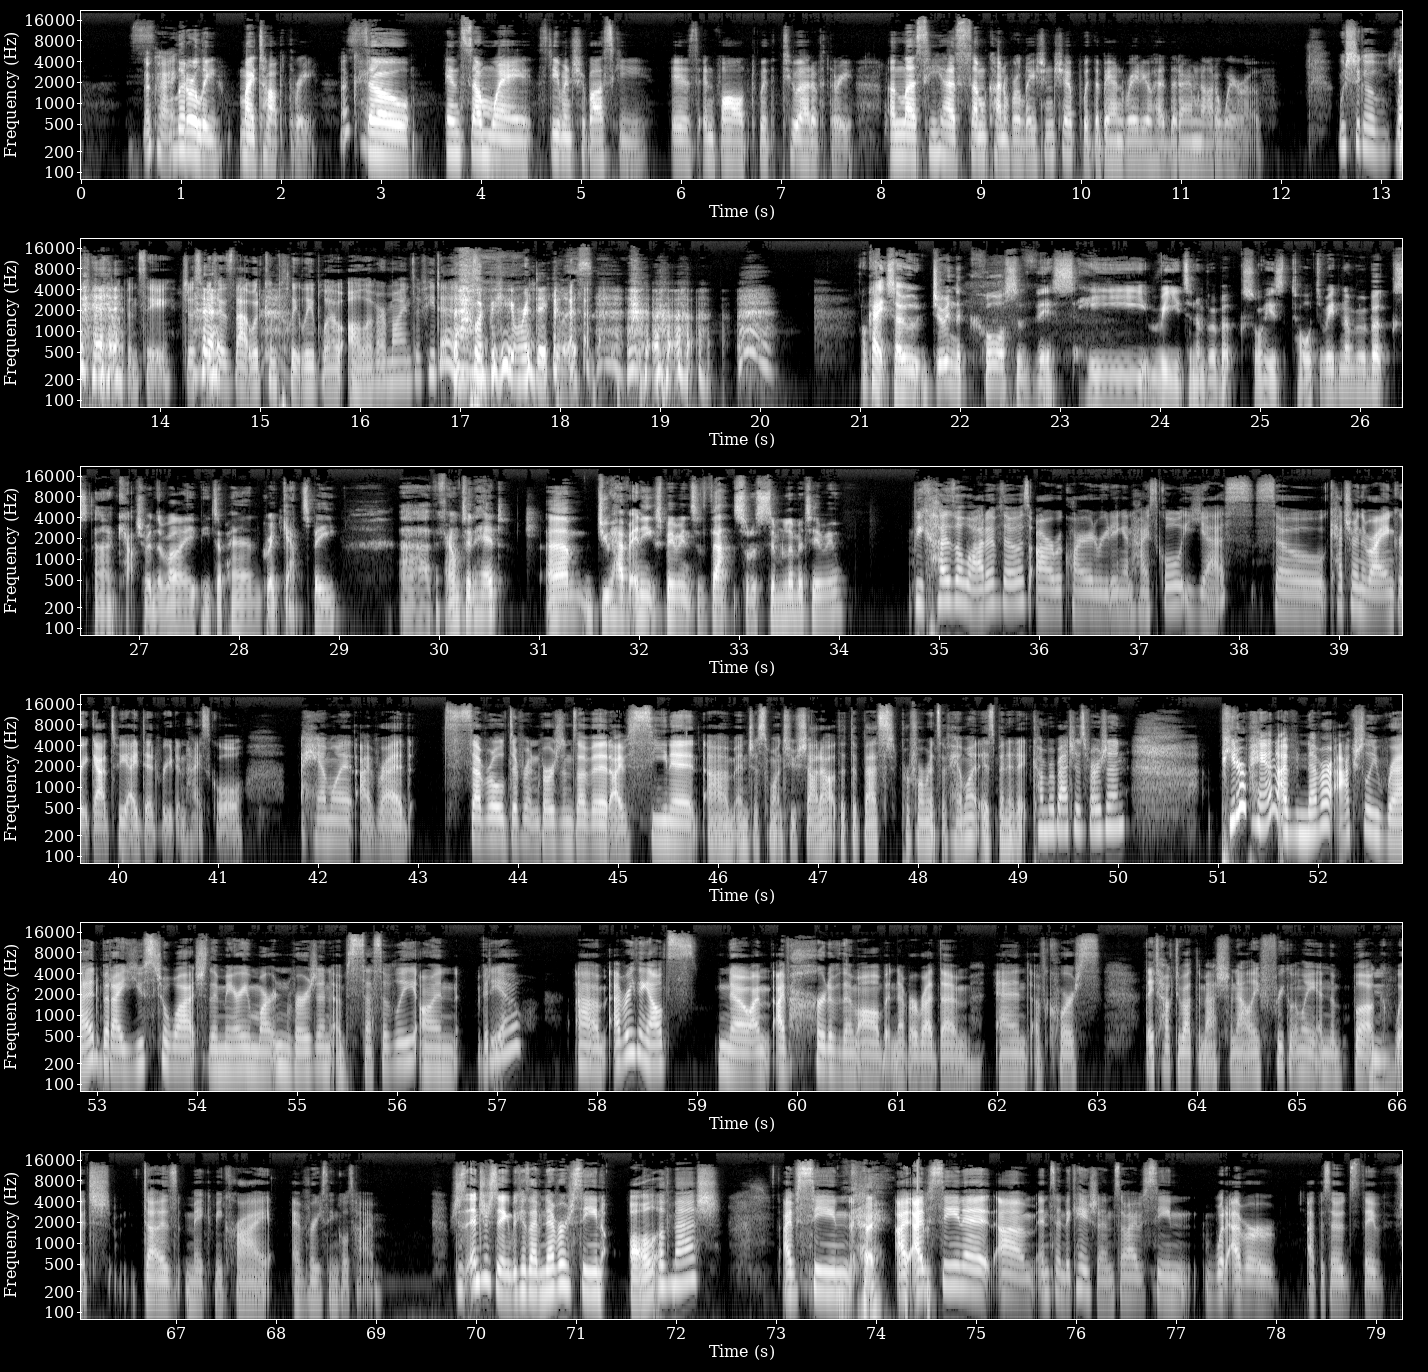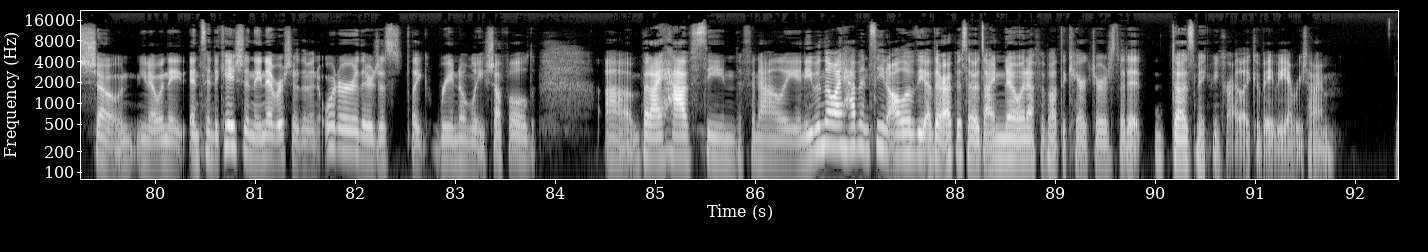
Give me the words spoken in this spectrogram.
Okay. Literally my top three. Okay. So in some way, Stephen Chbosky is involved with two out of three, unless he has some kind of relationship with the band Radiohead that I am not aware of. We should go look that up and see, just because that would completely blow all of our minds if he did. That would be ridiculous. Okay, so during the course of this, he reads a number of books, or he's told to read a number of books: uh, Catcher in the Rye, Peter Pan, Great Gatsby, uh, The Fountainhead. Um, do you have any experience of that sort of similar material? Because a lot of those are required reading in high school, yes. So Catcher in the Rye and Great Gatsby, I did read in high school. Hamlet, I've read several different versions of it. I've seen it, um, and just want to shout out that the best performance of Hamlet is Benedict Cumberbatch's version. Peter Pan, I've never actually read, but I used to watch the Mary Martin version obsessively on video. Um, everything else, no, I'm I've heard of them all, but never read them. And of course, they talked about the MASH finale frequently in the book, Mm. which does make me cry every single time. Which is interesting because I've never seen all of MASH. I've seen Okay. I, I've seen it um, in syndication, so I've seen whatever episodes they've shown. You know, when they in syndication, they never show them in order; they're just like randomly shuffled. Um, but I have seen the finale, and even though I haven't seen all of the other episodes, I know enough about the characters that it does make me cry like a baby every time.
